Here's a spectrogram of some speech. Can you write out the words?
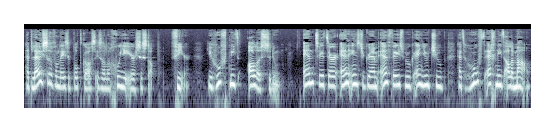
Het luisteren van deze podcast is al een goede eerste stap. 4. Je hoeft niet alles te doen. En Twitter en Instagram en Facebook en YouTube. Het hoeft echt niet allemaal.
